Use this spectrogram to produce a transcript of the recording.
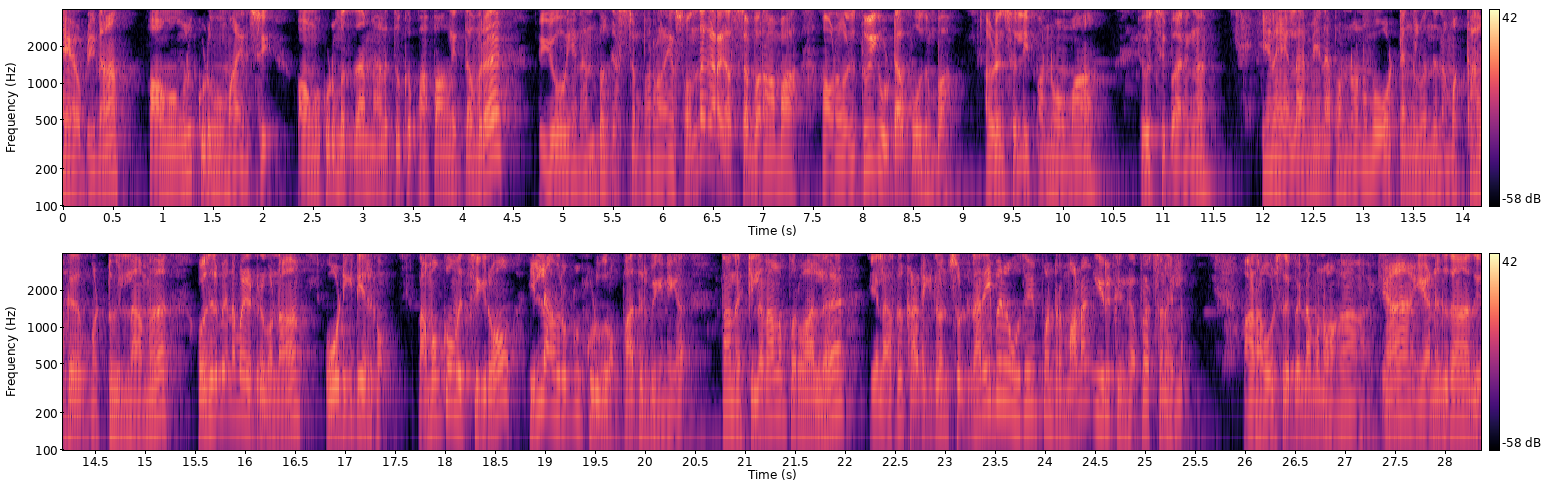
ஏன் அப்படின்னா அவங்கவுங்களும் குடும்பம் ஆயிடுச்சு அவங்க குடும்பத்தை தான் மேலே தூக்க பார்ப்பாங்களே தவிர ஐயோ என் நண்பன் கஷ்டப்படுறான் என் சொந்தக்காரன் கஷ்டப்படுறான்பா அவனை கொஞ்சம் தூக்கி விட்டா போதும்பா அப்படின்னு சொல்லி பண்ணுவோமா? யோசிச்சு பாருங்க. ஏன்னா எல்லாமே என்ன பண்ணோம் நம்ம ஓட்டங்கள் வந்து நமக்காக மட்டும் இல்லாமல் ஒரு சில பேர் என்ன பண்ணிட்டு இருக்கோம்னா ஓடிக்கிட்டே இருக்கோம். நமக்கும் வச்சுக்கிறோம் இல்லாதவருக்கும் கொடுக்குறோம். பார்த்துருப்பீங்க நீங்கள் தனக்கு இல்லைனாலும் பரவாயில்ல எல்லாருக்கும் கிடைக்கட்டும்னு சொல்லிட்டு நிறைய பேர் உதவி பண்ணுற மனம் இருக்குங்க பிரச்சனை இல்லை. ஆனால் ஒரு சில பேர் என்ன பண்ணுவாங்க ஏன் எனக்கு தான் அது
